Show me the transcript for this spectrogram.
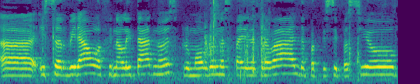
eh, i servirà, o la finalitat no, és promoure un espai de treball, de participació,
